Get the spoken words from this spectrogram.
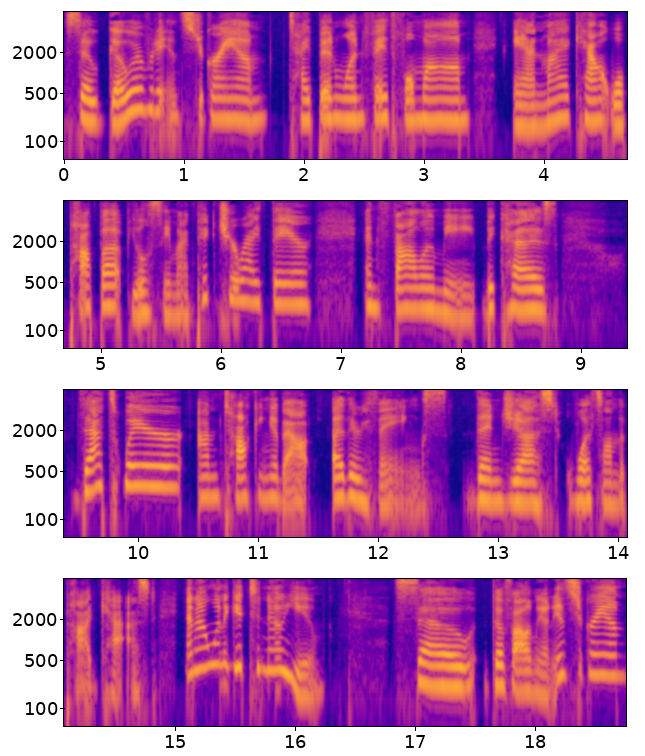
So go over to Instagram, type in One Faithful Mom, and my account will pop up. You'll see my picture right there and follow me because that's where I'm talking about other things than just what's on the podcast. And I want to get to know you. So go follow me on Instagram,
